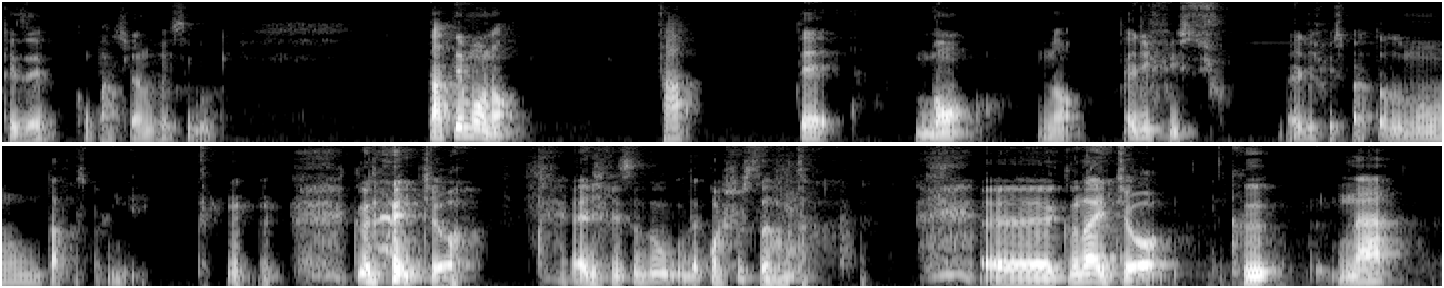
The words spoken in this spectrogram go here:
Quer dizer, compartilhado no Facebook. Tatemono. Tatemono. É difícil. É difícil para todo mundo, não tá fácil para ninguém. Kunaicho. É difícil do, da construção, tá? É, Kunaicho. Kunaicho.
